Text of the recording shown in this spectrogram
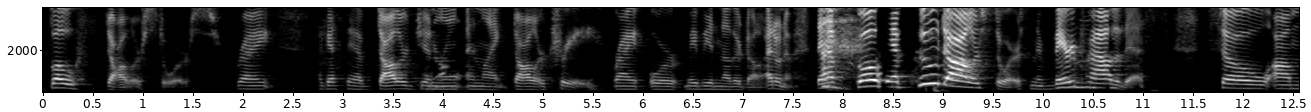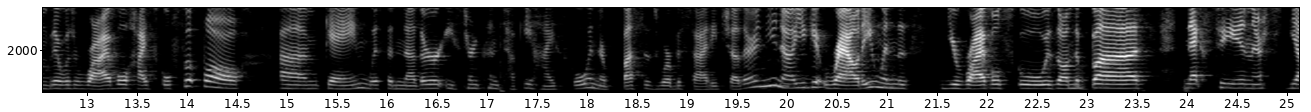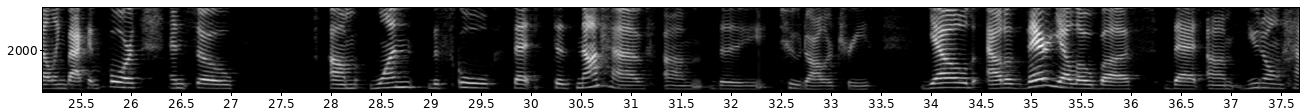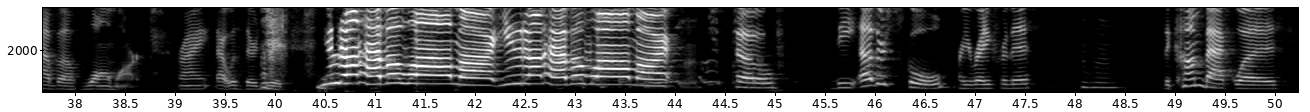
both dollar stores, right? I guess they have Dollar General and like Dollar Tree, right? Or maybe another dollar. I don't know. They have both. They have two dollar stores, and they're very Mhm. proud of this. So um, there was a rival high school football um, game with another Eastern Kentucky high school, and their buses were beside each other. And you know, you get rowdy when this your rival school is on the bus next to you, and they're yelling back and forth. And so, um, one the school that does not have um, the two dollar trees yelled out of their yellow bus that um, you don't have a Walmart. Right, that was their dig. you don't have a Walmart. You don't have a Walmart. So the other school, are you ready for this? Mhm. The comeback was,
